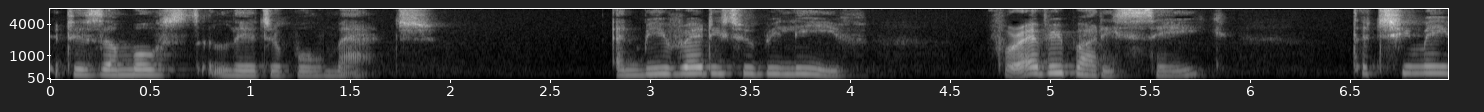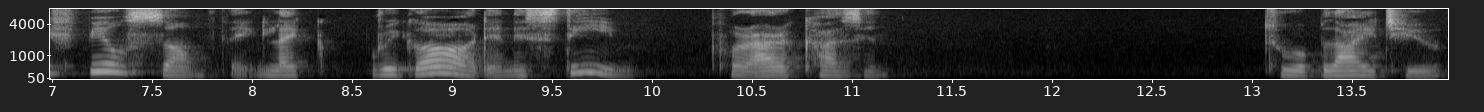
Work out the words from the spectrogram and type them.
it is a most eligible match. And be ready to believe, for everybody's sake, that she may feel something like regard and esteem for our cousin. To oblige you,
